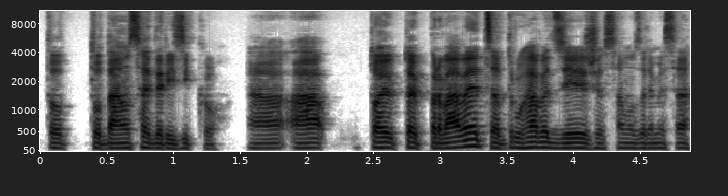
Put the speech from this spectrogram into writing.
to, to downside riziko. A, a to je, to je prvá vec. A druhá vec je, že samozrejme sa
